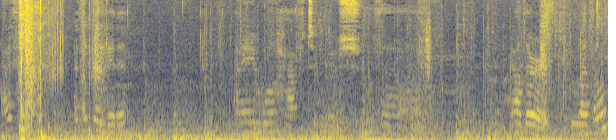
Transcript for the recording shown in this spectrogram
I think I think I get it. I will have to push the other level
